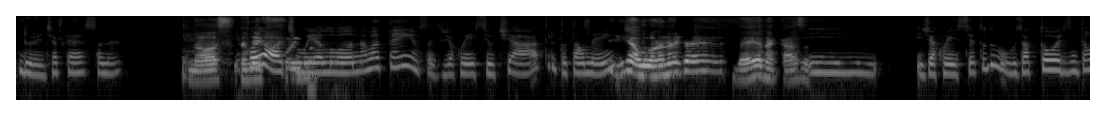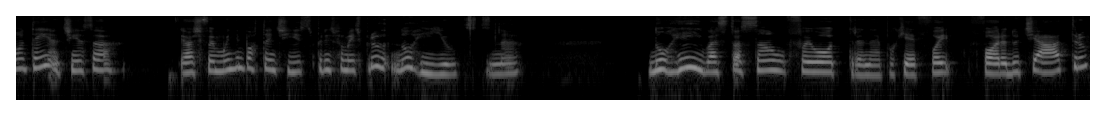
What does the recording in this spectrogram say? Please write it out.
durante a peça, né? Nossa, e também foi ótimo. Foi... E a Luana, ela tem, eu já conhecia o teatro totalmente. Sim, a Luana já é velha na casa. E, e já conhecia todos os atores, então eu, tenho, eu tinha essa, eu acho que foi muito importante isso, principalmente pro, no Rio, né? No Rio, a situação foi outra, né? Porque foi fora do teatro,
